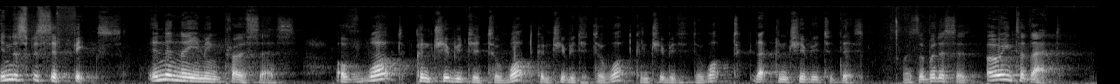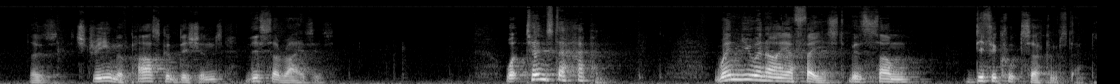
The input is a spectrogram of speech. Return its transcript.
in the specifics, in the naming process of what contributed to what, contributed to what, contributed to what, that contributed this. As the Buddha says, owing to that, those stream of past conditions, this arises. What tends to happen when you and I are faced with some difficult circumstance,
